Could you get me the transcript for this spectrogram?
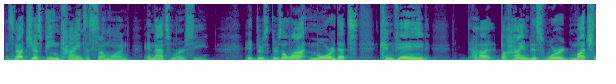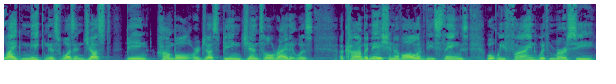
it's not just being kind to someone, and that's mercy. It, there's, there's a lot more that's conveyed uh, behind this word, much like meekness wasn't just being humble or just being gentle, right? It was a combination of all of these things. What we find with mercy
